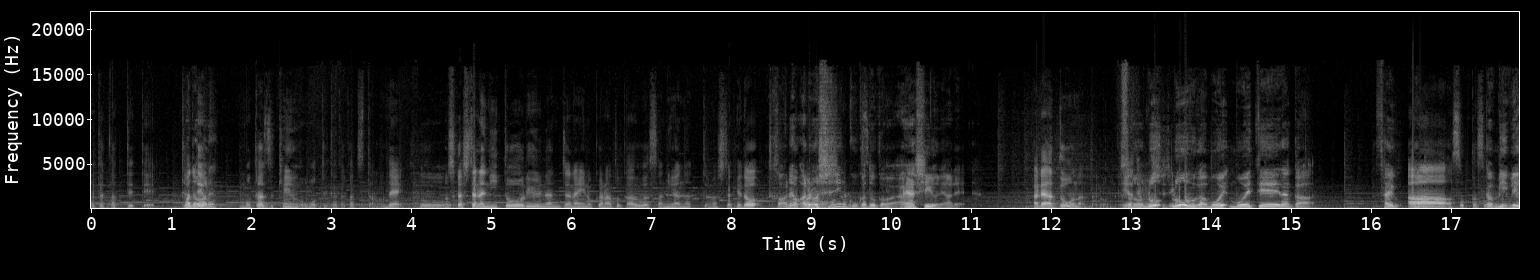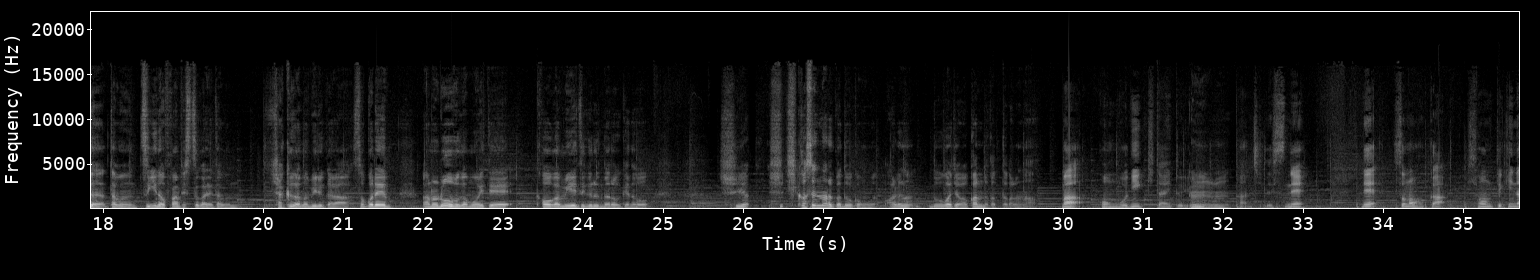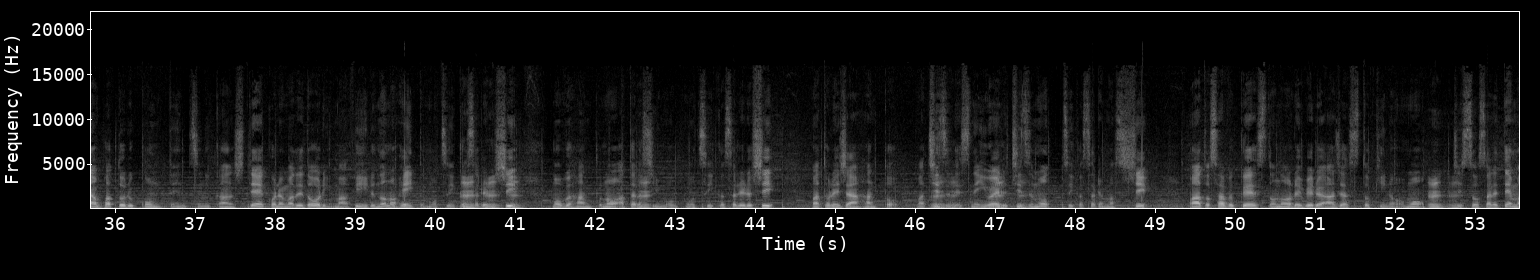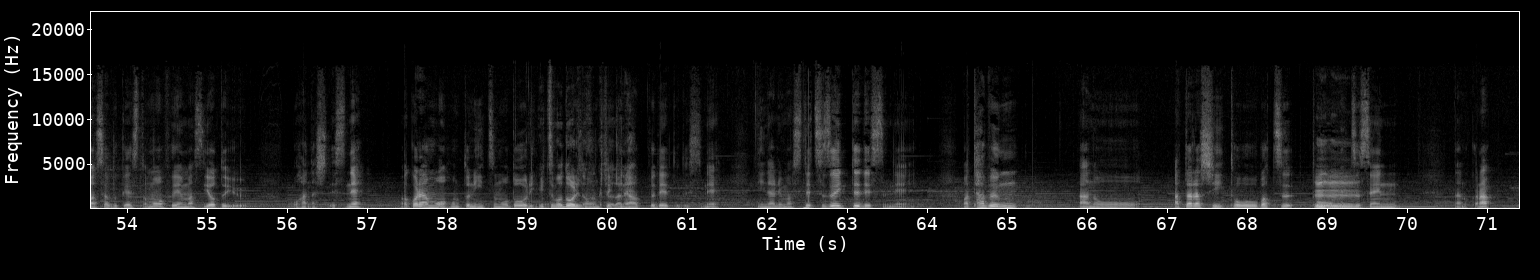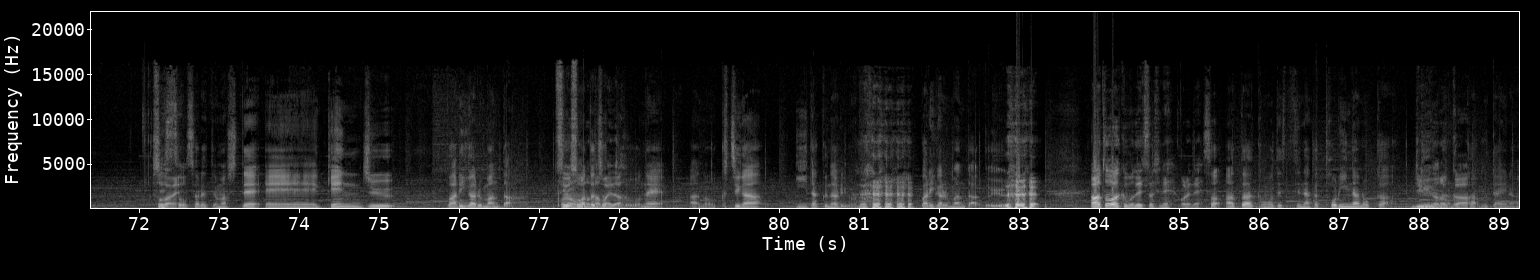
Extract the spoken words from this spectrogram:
戦ってて、盾を持たず剣を持って戦ってたので、もしかしたら二刀流なんじゃないのかなとか噂にはなってましたけど、あれまああれも主人公かどうかは怪しいよね、あれ。あれはどうなんだろうね。そのロローブが燃え燃えて、なんか、最後、ああ、そっかそっか。多分 BB が多分次のファンフェスとかで多分尺が伸びるから、そこであのローブが燃えて顔が見えてくるんだろうけど、主役、し非化せになるかどうかも、あれの動画じゃ分かんなかったからな。まあ、今後に期待といううんうん。感じですね。で、その他、基本的なバトルコンテンツに関して、これまで通り、まあ、フィールドのフェイトも追加されるし、うんうんうんモブハントの新しいモブも追加されるし、まあ、トレジャーハント、まあ、地図ですね、いわゆる地図も追加されますし、まあ、あとサブクエストのレベルアジャスト機能も実装されて、まあ、サブクエストも増えますよというお話ですね。まあ、これはもう本当にいつも通りのいつも通り基本的。なアップデートですね。になります。で、続いてですね、まあ、多分、あのー新しい討伐、討滅戦なのかな、実装。されてまして、えー、幻獣バリガルマンダー。強そうな名前だとね、あの、口が言いたくなるような、バリガルマンダーという、アートワークも出てたしね、これね。そう、アートワークも出てて、なんか鳥なのか、竜なのかみたいな、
